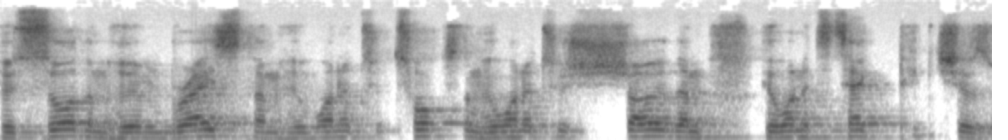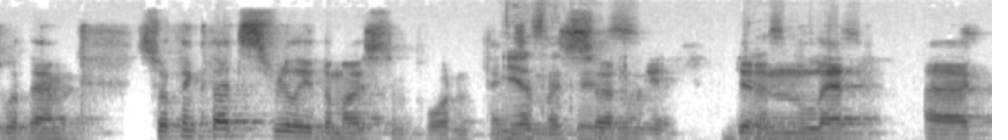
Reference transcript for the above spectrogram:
who saw them, who embraced them, who wanted to talk to them, who wanted to show them, who wanted to take pictures with them. So I think that's really the most important thing. Yes, and they certainly didn't yes, let uh,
